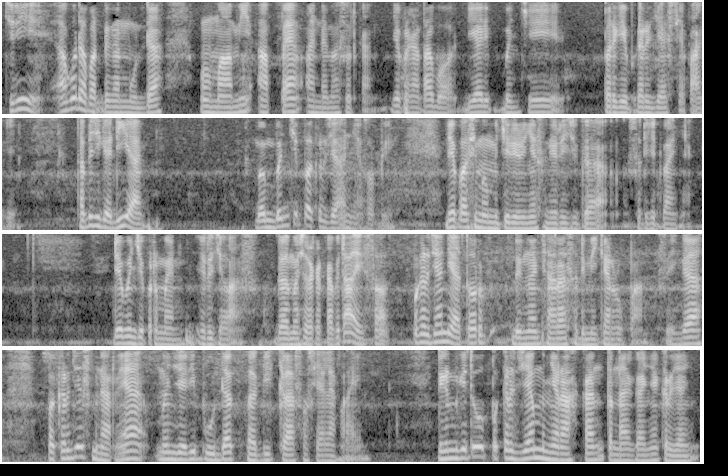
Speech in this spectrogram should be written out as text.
Jadi, aku dapat dengan mudah memahami apa yang Anda maksudkan. Dia berkata bahwa dia benci pergi bekerja setiap pagi. Tapi jika dia membenci pekerjaannya, Sophie. Dia pasti membenci dirinya sendiri juga sedikit banyak. Dia benci permen, itu jelas. Dalam masyarakat kapitalis, pekerjaan diatur dengan cara sedemikian rupa, sehingga pekerja sebenarnya menjadi budak bagi kelas sosial yang lain. Dengan begitu, pekerja menyerahkan tenaganya kerjanya,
